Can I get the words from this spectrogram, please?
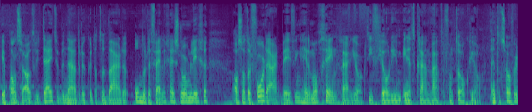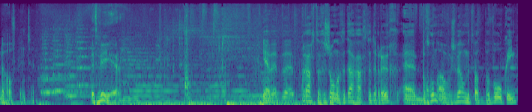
Japanse autoriteiten benadrukken dat de waarden onder de veiligheidsnorm liggen... als dat er voor de aardbeving helemaal geen radioactief jodium in het kraanwater van Tokio. En tot zover de hoofdpunten. Het weer. Ja, we hebben een prachtige zonnige dag achter de rug. Uh, begon overigens wel met wat bewolking.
